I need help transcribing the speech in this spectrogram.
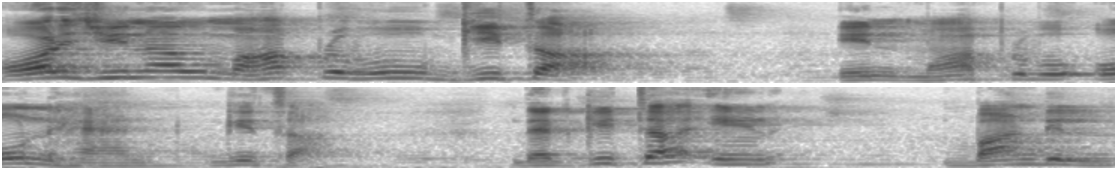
Original Mahaprabhu Gita, in Mahaprabhu own hand, Gita. That Gita in bundle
